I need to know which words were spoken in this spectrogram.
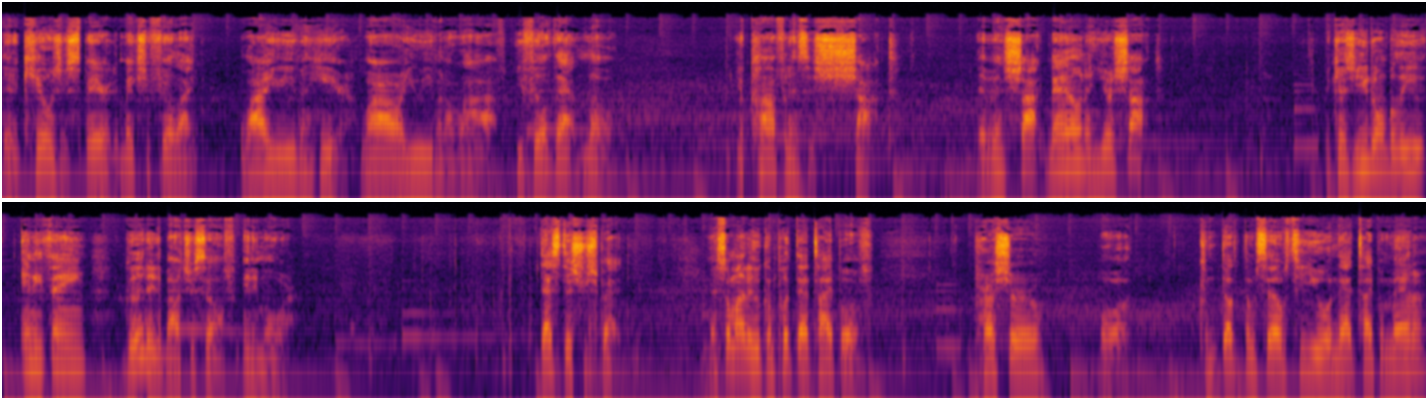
that it kills your spirit. It makes you feel like, why are you even here? Why are you even alive? You feel that low. Your confidence is shot. It's been shot down, and you're shocked because you don't believe anything good about yourself anymore. That's disrespect. And somebody who can put that type of pressure or conduct themselves to you in that type of manner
